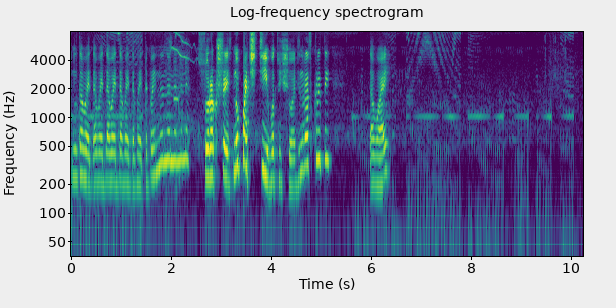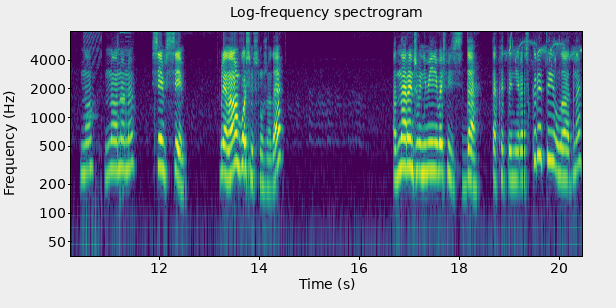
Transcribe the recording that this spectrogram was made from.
Ну, давай, давай, давай, давай, давай, давай. Ну, ну, ну, ну, ну. 46. Ну, почти. Вот еще один раскрытый. Давай. Ну, ну, ну, ну. 77. Блин, а нам 80 нужно, да? Одна оранжевая не менее 80, да. Так, это не раскрытый, ладно.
